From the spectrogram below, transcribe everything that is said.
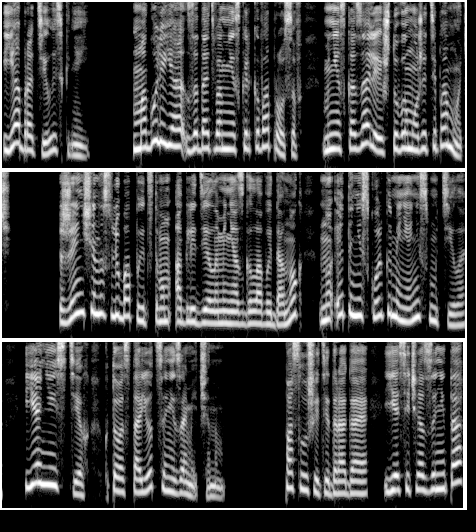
я обратилась к ней. «Могу ли я задать вам несколько вопросов? Мне сказали, что вы можете помочь». Женщина с любопытством оглядела меня с головы до ног, но это нисколько меня не смутило. Я не из тех, кто остается незамеченным. «Послушайте, дорогая, я сейчас занята,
